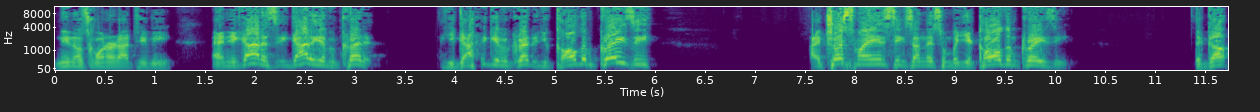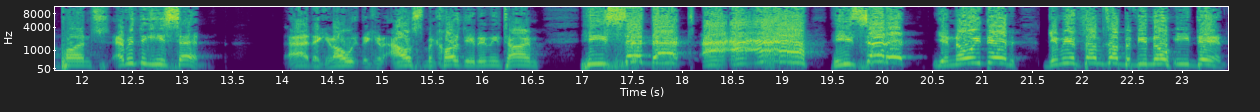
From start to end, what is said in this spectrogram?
ninoscorner.tv. And you got to you got to give him credit. You got to give him credit. You called him crazy. I trust my instincts on this one, but you called him crazy. The gut punch, everything he said. Ah, they can always they can oust McCarthy at any time. He said that. Ah, ah, ah. He said it. You know he did. Give me a thumbs up if you know he did.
